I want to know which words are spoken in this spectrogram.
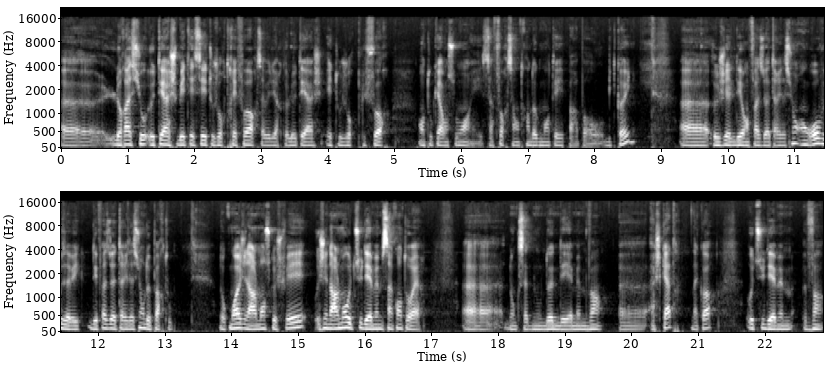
Euh, le ratio ETH-BTC toujours très fort, ça veut dire que l'ETH est toujours plus fort, en tout cas en ce moment, et sa force est en train d'augmenter par rapport au Bitcoin. EGLD euh, e en phase de latérisation. En gros, vous avez des phases de latérisation de partout. Donc moi, généralement, ce que je fais, généralement au-dessus des MM50 horaires. Euh, donc ça nous donne des MM20 H4, d'accord? Au-dessus des MM20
